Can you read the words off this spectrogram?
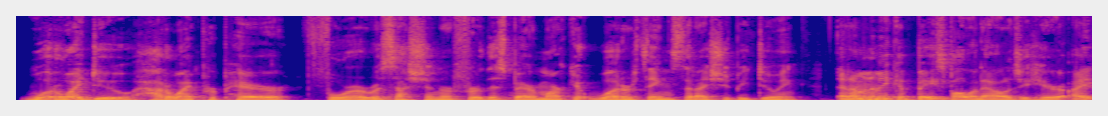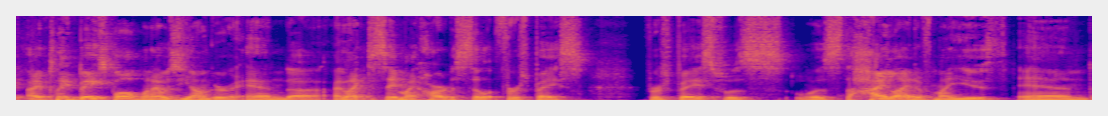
what do I do? How do I prepare for a recession or for this bear market? What are things that I should be doing? And I'm going to make a baseball analogy here. I, I played baseball when I was younger, and uh, I like to say my heart is still at first base first base was was the highlight of my youth. And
